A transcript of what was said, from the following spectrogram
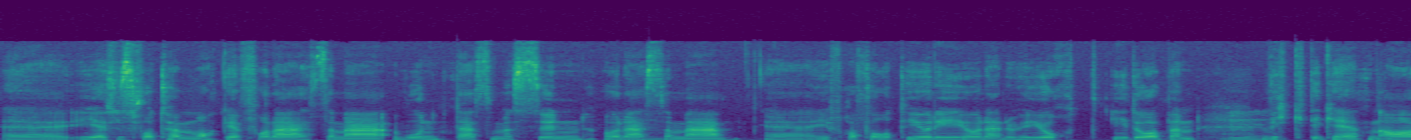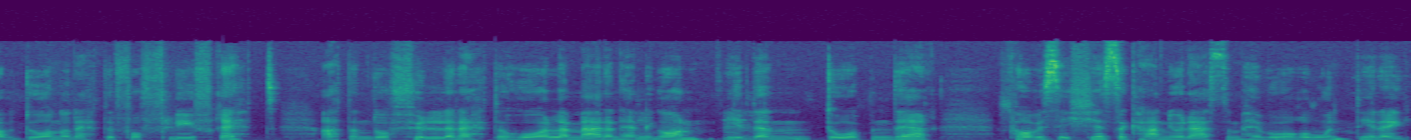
eh, Jesus får tømme oss for det som er vondt, det som er synd, og det som er eh, fra fortida di, og det du har gjort i dåpen. Viktigheten av da når dette får fly fritt, at en da fyller dette hullet med Den hellige ånd i den dåpen der. For hvis ikke, så kan jo det som har vært vondt i deg,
